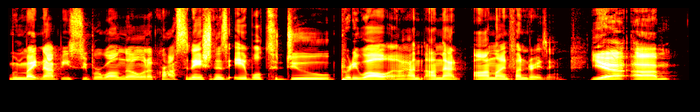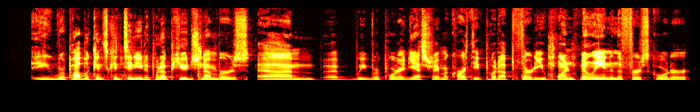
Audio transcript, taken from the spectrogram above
might not be super well known across the nation is able to do pretty well on, on that online fundraising. Yeah. Um, Republicans continue to put up huge numbers. Um, uh, we reported yesterday McCarthy put up 31 million in the first quarter.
